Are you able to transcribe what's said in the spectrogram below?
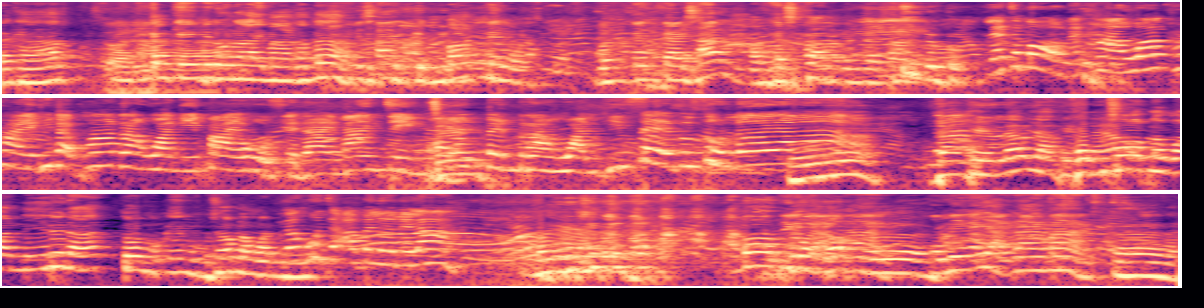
นะครับสวัสดีกางเกงไปโดนอะไรมาครับน่าไม่ใช่เป็นบ้านเนี่ยมันเป็นแฟชั่นเอาแฟชั่นเป็นแฟชั่นดูและจะบอกนะคะว่าใครที่แบบพลาดรางวัลนี้ไปโอ้โหเสียดายมากจริงเพราะมันเป็นรางวัลพิเศษสุดๆเลยอะเอออยากเห็นแล้วอยากเห็นผมแล้วชอบรางวัลนี้ด้วยนะ ตัวผมเองผมชอบรางวัลแล้นี้วคุณจะเอาไปเลยไหมล่ะมอบดีกว่าเนอะเออผมเองก็อยากได้มากเออเม่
